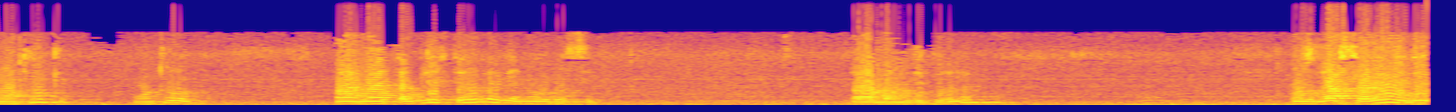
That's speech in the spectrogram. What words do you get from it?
موټر موټر انا تبلیغ ته وګورئ نور بسې دا باندې ګورم اوس غټ سره دی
